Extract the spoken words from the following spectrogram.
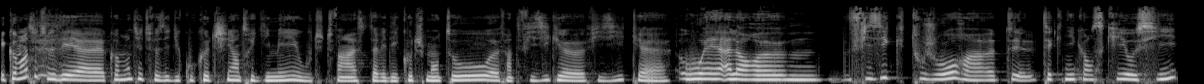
Et comment tu te faisais, euh, comment tu te faisais du coup coacher entre guillemets, ou tu, enfin, tu avais des coachs mentaux, enfin physique, physique. Ouais, alors physique toujours, technique en ski aussi.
